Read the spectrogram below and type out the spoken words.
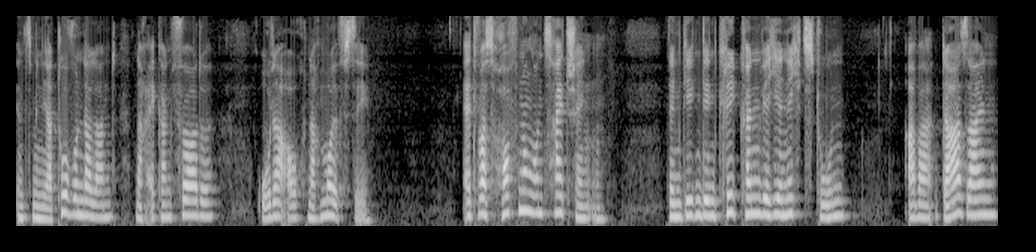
ins Miniaturwunderland, nach Eckernförde oder auch nach Molfsee. Etwas Hoffnung und Zeit schenken, denn gegen den Krieg können wir hier nichts tun, aber da sein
